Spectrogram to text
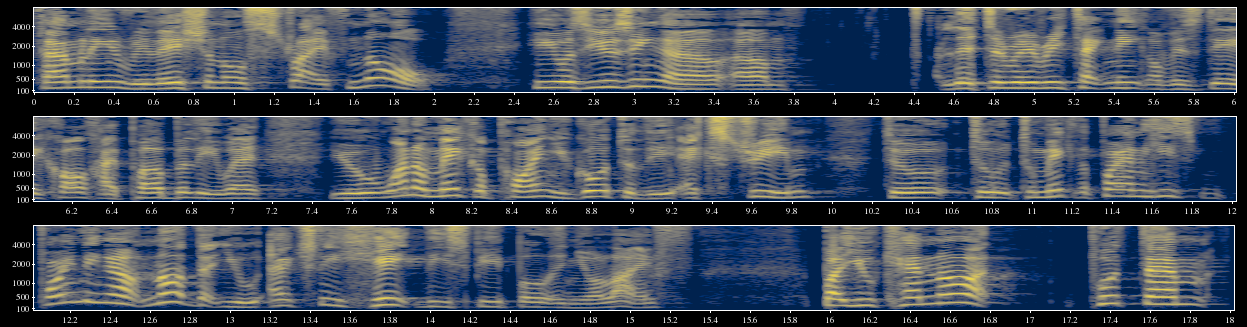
family relational strife? No. He was using a, literary technique of his day called hyperbole, where you want to make a point, you go to the extreme to, to, to make the point. And he's pointing out not that you actually hate these people in your life, but you cannot put them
